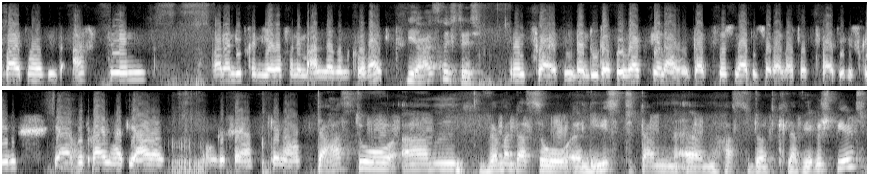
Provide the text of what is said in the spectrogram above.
2018 war dann die Premiere von dem anderen, korrekt? Ja, ist richtig. Im zweiten, wenn du das so sagst, genau. Und dazwischen hatte ich ja dann noch das zweite geschrieben. Ja, also dreieinhalb Jahre ungefähr, genau. Da hast du, ähm, wenn man das so äh, liest, dann ähm, hast du dort Klavier gespielt.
